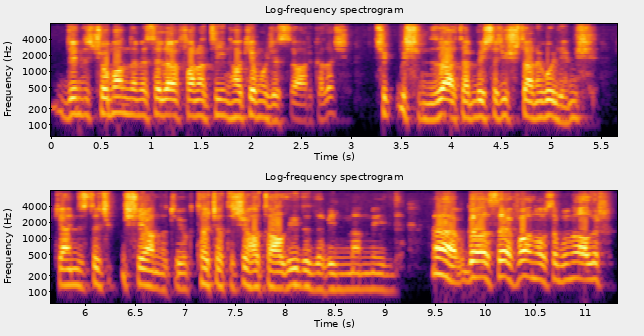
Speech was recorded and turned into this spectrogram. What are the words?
Deniz Çoban da mesela fanatiğin hakem hocası arkadaş. Çıkmış şimdi zaten Beşiktaş 3 tane gol yemiş. Kendisi de çıkmış şey anlatıyor. Taç atışı hatalıydı da bilmem neydi. Ha, Galatasaray falan olsa bunu alır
